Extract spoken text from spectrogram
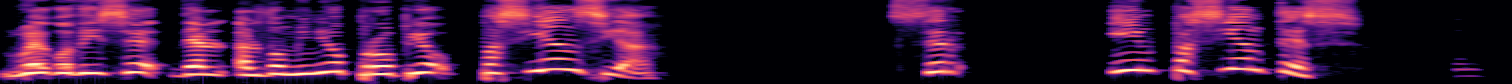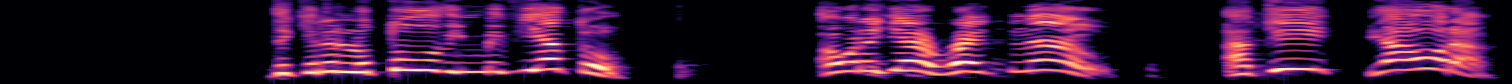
Luego dice al dominio propio, paciencia, ser impacientes, de quererlo todo de inmediato. Ahora ya, right now, aquí y ahora.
